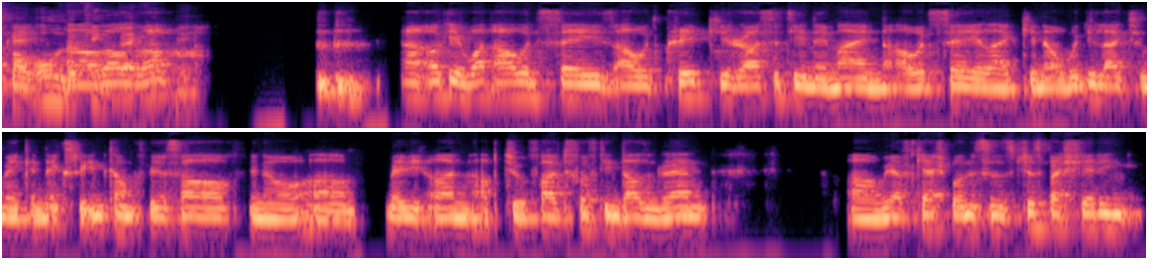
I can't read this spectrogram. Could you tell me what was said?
Okay. All looking well, back Rob, at me. Uh, okay, what I would say is I would create curiosity in their mind. I would say like, you know, would you like to make an extra income for yourself? You know, um, maybe earn up to five to fifteen thousand rand. Uh, we have cash bonuses just by sharing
